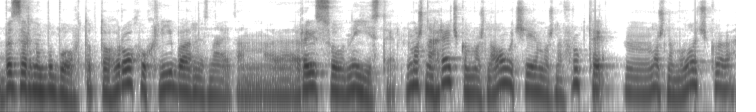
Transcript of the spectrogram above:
без зернобобов, тобто гороху, хліба, не знаю, там е, рису не їсти. Можна гречку, можна овочі, можна фрукти, можна молочко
